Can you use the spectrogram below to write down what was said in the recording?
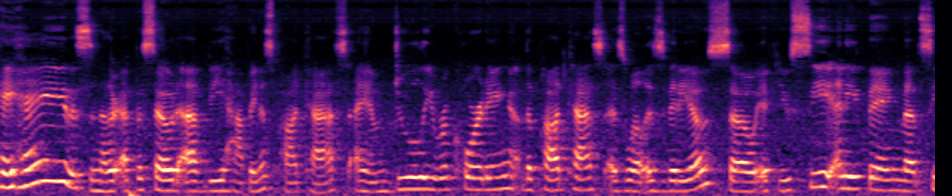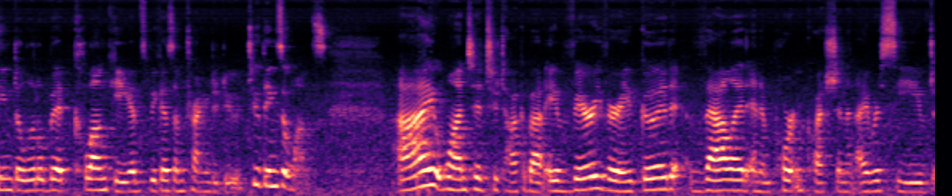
Hey, hey, this is another episode of the Happiness Podcast. I am dually recording the podcast as well as videos, so if you see anything that seemed a little bit clunky, it's because I'm trying to do two things at once. I wanted to talk about a very, very good, valid, and important question that I received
